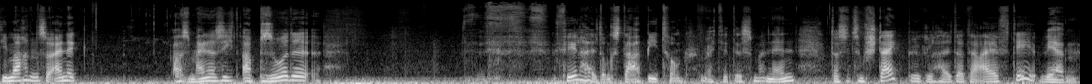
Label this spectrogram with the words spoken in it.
Die machen so eine aus meiner Sicht absurde Fehlhaltungsdarbietung, möchte ich das mal nennen, dass sie zum Steigbügelhalter der AfD werden.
